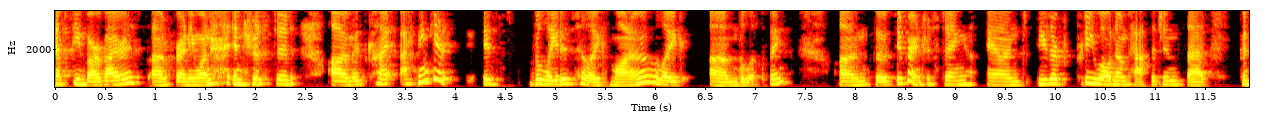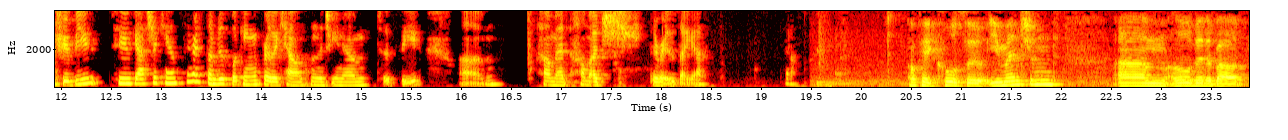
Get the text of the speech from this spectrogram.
Epstein Barr virus. Um, for anyone interested, um, it's kind. I think it it's related to like mono, like um, the lip thing. Um, so super interesting, and these are pretty well known pathogens that contribute to gastric cancer. So I'm just looking for the counts in the genome to see um, how much how much there is. I guess. Yeah. Okay, cool. So you mentioned um, a little bit about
